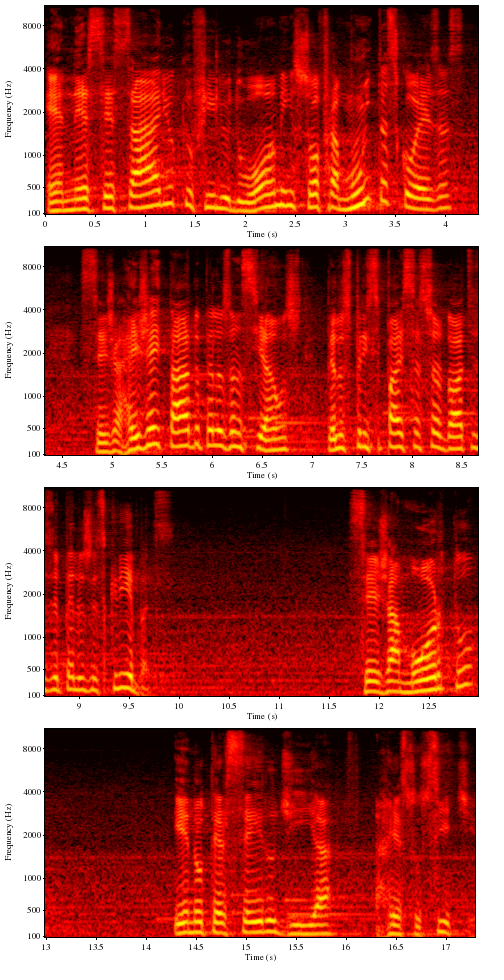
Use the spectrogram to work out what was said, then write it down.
é necessário que o Filho do Homem sofra muitas coisas, seja rejeitado pelos anciãos, pelos principais sacerdotes e pelos escribas, seja morto e no terceiro dia ressuscite.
